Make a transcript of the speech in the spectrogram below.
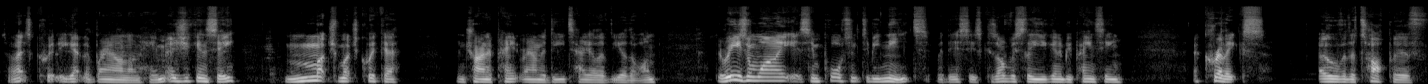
So let's quickly get the brown on him. As you can see, much, much quicker than trying to paint around the detail of the other one. The reason why it's important to be neat with this is because obviously you're going to be painting acrylics over the top of,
